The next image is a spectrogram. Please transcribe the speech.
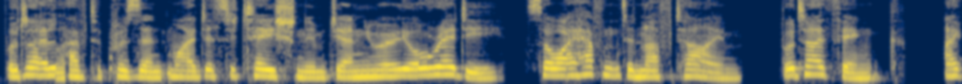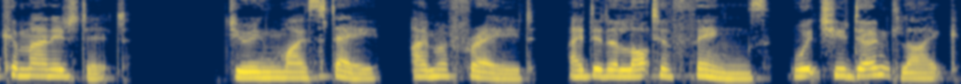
but I'll have to present my dissertation in January already, so I haven't enough time, but I think I can manage it. During my stay, I'm afraid, I did a lot of things which you don't like,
